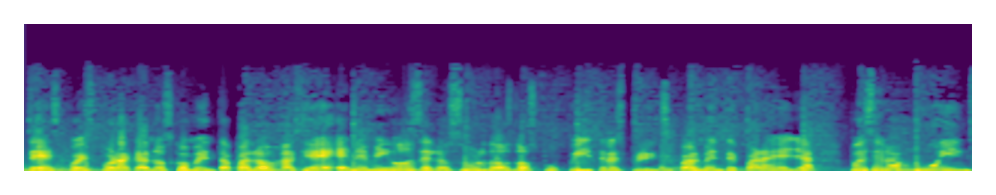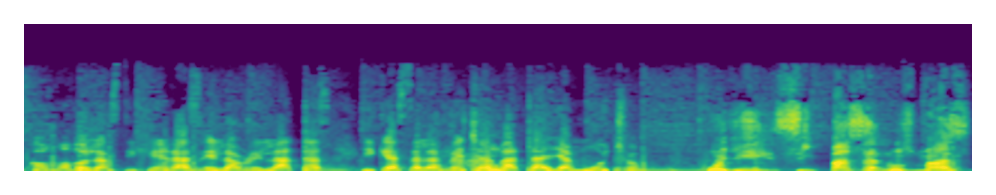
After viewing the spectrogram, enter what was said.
Después, por acá nos comenta Paloma que enemigos de los zurdos, los pupitres, principalmente para ella, pues era muy incómodo las tijeras, el abrelatas y que hasta la fecha batalla mucho. Oye, sí, pásanos más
